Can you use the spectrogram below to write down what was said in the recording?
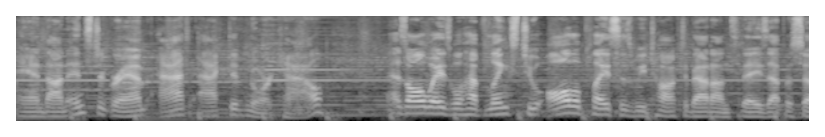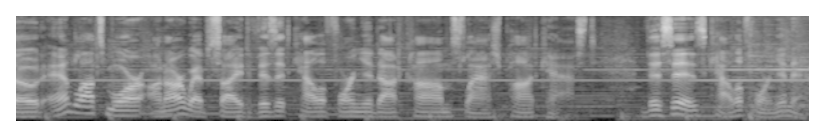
and on Instagram at activenorcal. As always, we'll have links to all the places we talked about on today's episode and lots more on our website, visitcalifornia.com slash podcast. This is California Now.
